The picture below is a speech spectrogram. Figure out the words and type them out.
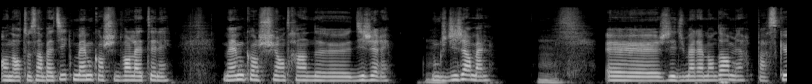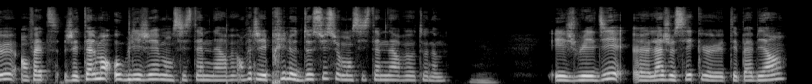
en orthosympathique même quand je suis devant la télé, même quand je suis en train de digérer. Donc hmm. je digère mal. Hmm. Euh, j'ai du mal à m'endormir parce que en fait j'ai tellement obligé mon système nerveux. En fait j'ai pris le dessus sur mon système nerveux autonome. Hmm. Et je lui ai dit euh, là je sais que t'es pas bien,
